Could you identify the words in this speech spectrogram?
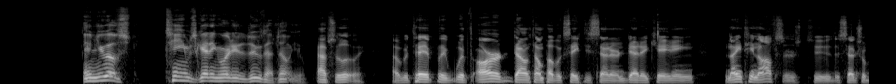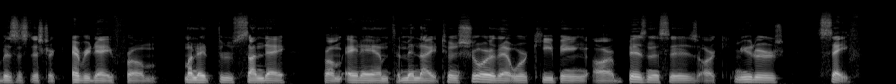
And you have teams getting ready to do that, don't you? Absolutely. I would take with our downtown public safety center and dedicating 19 officers to the central business district every day from Monday through Sunday from 8 a.m. to midnight to ensure that we're keeping our businesses, our commuters safe.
